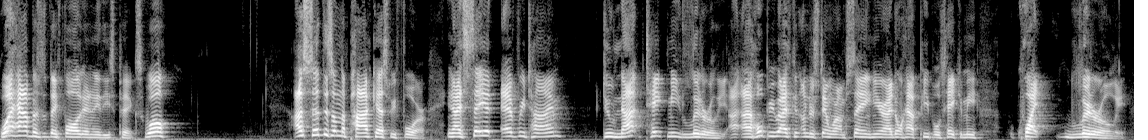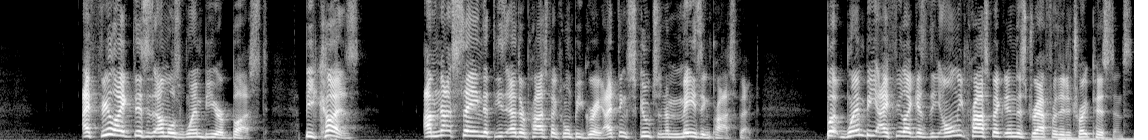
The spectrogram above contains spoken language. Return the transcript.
What happens if they fall at any of these picks? Well, I've said this on the podcast before, and I say it every time. Do not take me literally. I, I hope you guys can understand what I'm saying here. I don't have people taking me quite literally. I feel like this is almost Wemby or bust because I'm not saying that these other prospects won't be great. I think Scoot's an amazing prospect. But Wemby, I feel like, is the only prospect in this draft for the Detroit Pistons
